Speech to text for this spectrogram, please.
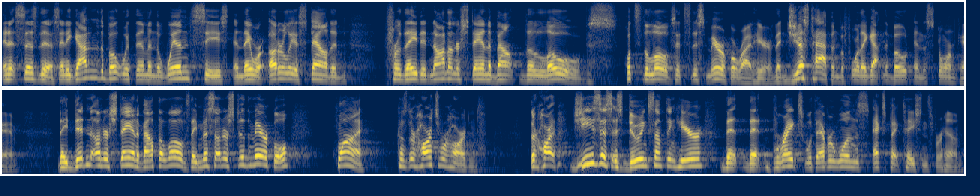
and it says this And he got into the boat with them, and the wind ceased, and they were utterly astounded, for they did not understand about the loaves. What's the loaves? It's this miracle right here that just happened before they got in the boat and the storm came. They didn't understand about the loaves. They misunderstood the miracle. Why? Because their hearts were hardened. Their heart, Jesus is doing something here that, that breaks with everyone's expectations for him.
